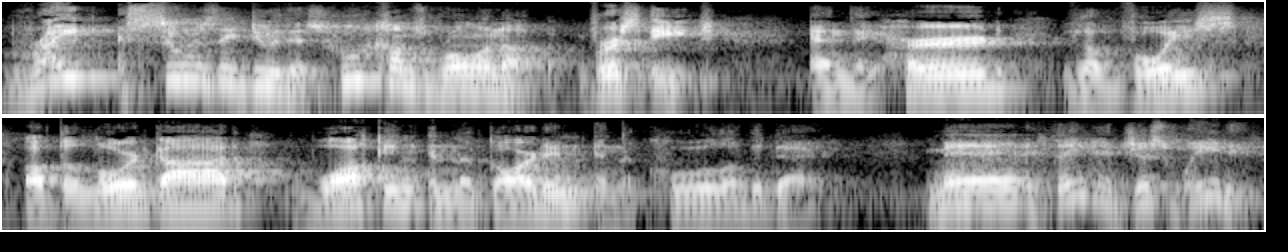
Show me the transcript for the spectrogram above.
Right as soon as they do this, who comes rolling up? Verse 8. And they heard the voice of the Lord God walking in the garden in the cool of the day. Man, if they had just waited,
